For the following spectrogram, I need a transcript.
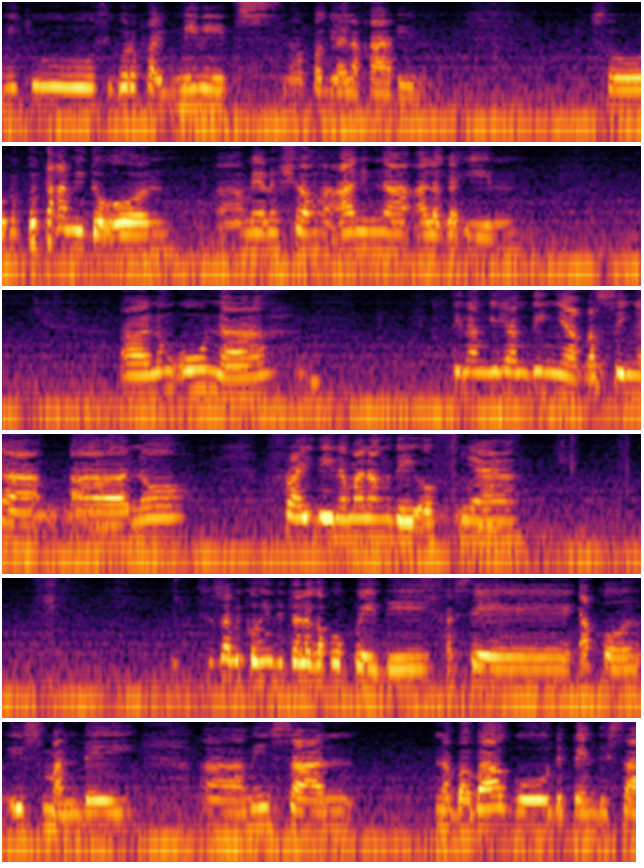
Medyo siguro 5 minutes no, paglalakarin. So, nagpunta kami doon. Ah, meron siyang anim na alagain. Ah, nung una, tinanggihan din niya kasi nga, no, Friday naman ang day off niya. So sabi ko hindi talaga po pwede kasi ako is Monday. Ah, minsan nababago depende sa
